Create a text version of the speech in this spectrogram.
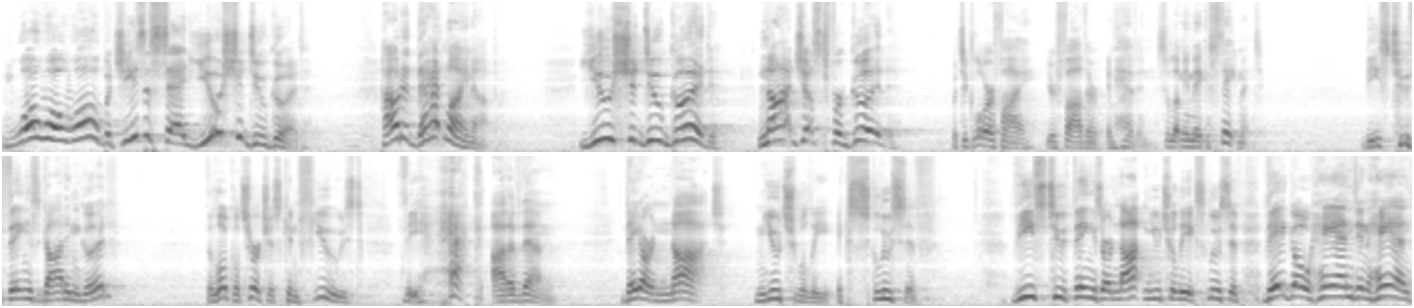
Whoa, whoa, whoa, but Jesus said you should do good. How did that line up? You should do good, not just for good, but to glorify your Father in heaven. So let me make a statement. These two things, God and good, the local church is confused the heck out of them. They are not mutually exclusive. These two things are not mutually exclusive. They go hand in hand.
